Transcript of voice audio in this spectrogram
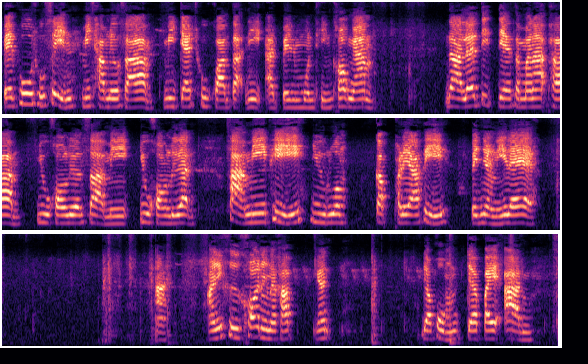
เป็นผู้ทุศีลมีธรรมเร็วซาม มีใจถูกความตะนีอาจเป็นมนทินครอบงำ ด่าและติดเตียนสมณพราหมณ์อยู่ครองเรือนสามีอยู่ครองเรือน สามีผีอยู่รวมกับภรรยาผีเป็นอย่างนี้แลอะอันนี้คือข้อหนึ่งนะครับงั้นเดี๋ยวผมจะไปอ่านส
